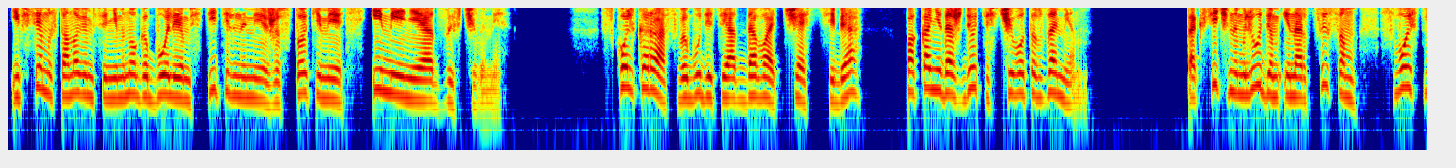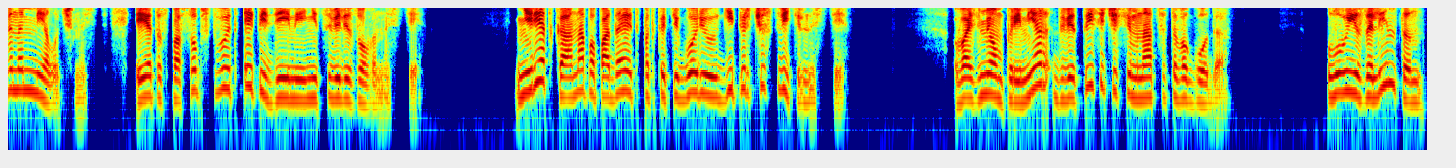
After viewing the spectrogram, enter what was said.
и все мы становимся немного более мстительными, жестокими и менее отзывчивыми. Сколько раз вы будете отдавать часть себя, пока не дождетесь чего-то взамен? Токсичным людям и нарциссам свойственна мелочность, и это способствует эпидемии нецивилизованности. Нередко она попадает под категорию гиперчувствительности. Возьмем пример 2017 года. Луиза Линтон,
